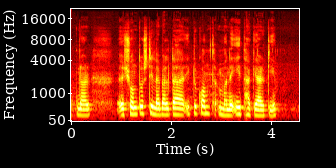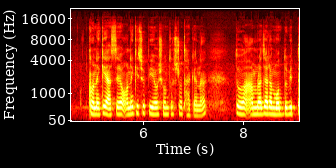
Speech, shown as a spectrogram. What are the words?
আপনার সন্তুষ্টি লেভেলটা একটু কম মানে ই থাকে আর কি। অনেকেই আছে, অনেক কিছু পেয়েও সন্তুষ্ট থাকে না। তো আমরা যারা মধ্যবিত্ত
